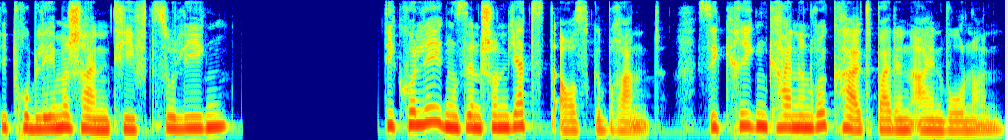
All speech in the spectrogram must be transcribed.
Die Probleme scheinen tief zu liegen. Die Kollegen sind schon jetzt ausgebrannt. Sie kriegen keinen Rückhalt bei den Einwohnern.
